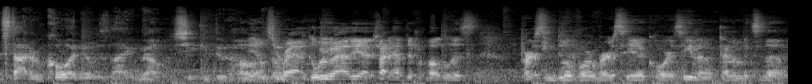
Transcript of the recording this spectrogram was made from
started recording, it was like, bro, she can do the whole. Yeah, it was a joint. rap. 'Cause we were yeah trying to have different vocalists, person doing for a verse here, course, you know, kind of mix it up.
